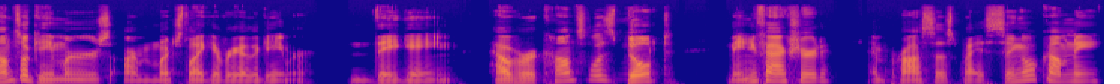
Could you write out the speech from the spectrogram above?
Console gamers are much like every other gamer. They game. However, a console is built, manufactured, and processed by a single company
